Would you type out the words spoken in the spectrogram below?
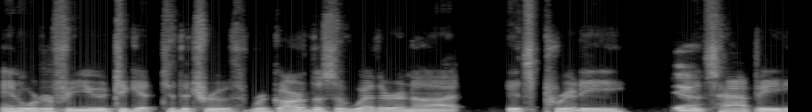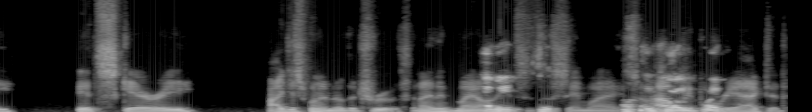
in order for you to get to the truth, regardless of whether or not it's pretty, yeah. it's happy, it's scary. I just want to know the truth, and I think my audience I mean, is the same way. So how I, people I, reacted?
